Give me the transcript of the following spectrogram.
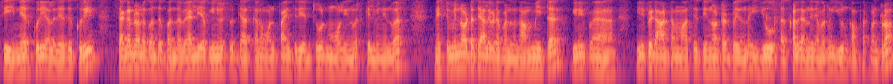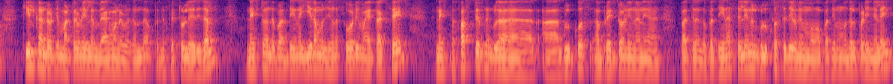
சி நேர்குறி அல்லது எதிர்குறி. செகண்ட் ஒனுக்கு வந்து இப்போ அந்த வேல்யூ ஆஃப் யூனிவர்சல் கேஸ்க்கான one point three eight joule mole universe kelvin universe next மின்னோட்டத்தை அளவிட பண்ணுறது ammeter unify unified atom mass denoted by வந்து யூ தற்கால தண்ணி நபருக்கு யூன் கம்பேர் பண்ணுறோம் கீழ்கண்டவற்றின் மற்ற வினைகளும் வேகமான வந்து அப்போ பெட்ரோல் எரிதல் நெக்ஸ்ட் வந்து பார்த்தீங்கன்னா ஈரமுறிஞ்சுங்கன்னா sodium hydroxide next first steps glucose break down பார்த்தீங்கன்னா பார்த்தீங்கன்னா செல்லினல் குளுக்கோஸ் இதோடைய பார்த்தீங்கன்னா முதல் படி நிலை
